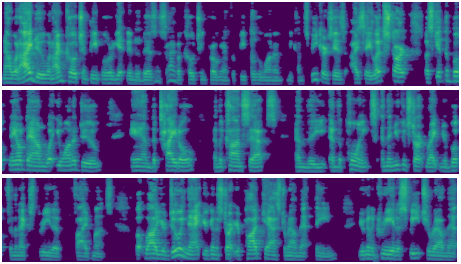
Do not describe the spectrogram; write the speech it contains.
Now, what I do when I'm coaching people who are getting into the business, I have a coaching program for people who want to become speakers. Is I say, let's start, let's get the book nailed down, what you want to do, and the title and the concepts and the and the points, and then you can start writing your book for the next three to five months. But while you're doing that, you're going to start your podcast around that theme. You're going to create a speech around that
